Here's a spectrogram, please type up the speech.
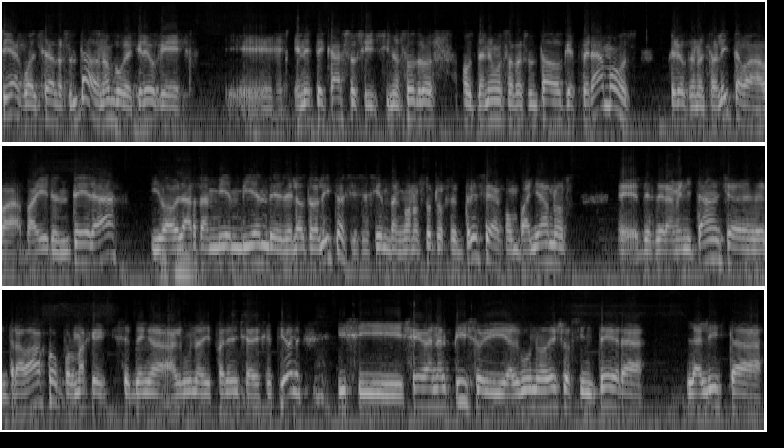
sea cual sea el resultado, ¿no? Porque creo que eh, en este caso, si, si nosotros obtenemos el resultado que esperamos, creo que nuestra lista va, va- va a ir entera y va a hablar también bien de, de la otra lista, si se sientan con nosotros el 13, acompañarnos eh, desde la militancia, desde el trabajo, por más que se tenga alguna diferencia de gestión, y si llegan al piso y alguno de ellos integra la lista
